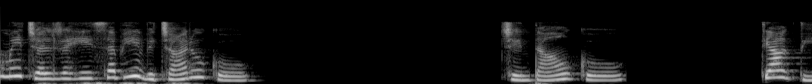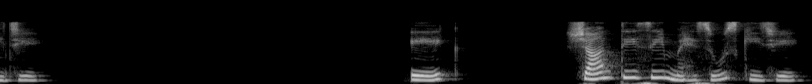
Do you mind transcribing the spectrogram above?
में चल रहे सभी विचारों को, चिंताओं को त्याग दीजिए। एक, शांति सी महसूस कीजिए।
